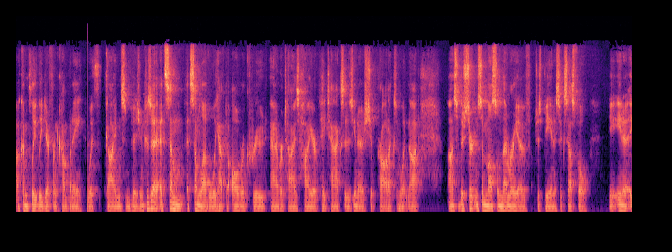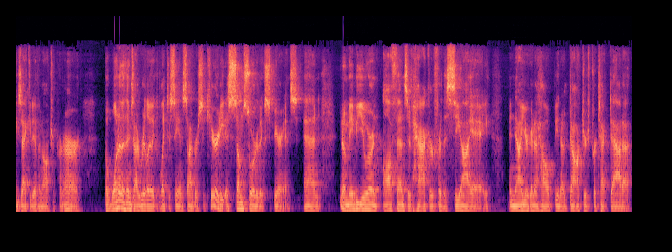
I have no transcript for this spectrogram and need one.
a completely different company with guidance and vision. Because at some at some level, we have to all recruit, advertise, hire, pay taxes, you know, ship products and whatnot. Uh, so there's certain some muscle memory of just being a successful, you know, executive and entrepreneur. But one of the things I really like to see in cybersecurity is some sort of experience. And you know, maybe you were an offensive hacker for the CIA, and now you're going to help you know doctors protect data,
